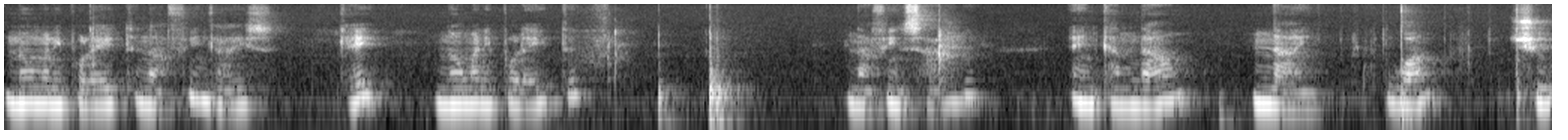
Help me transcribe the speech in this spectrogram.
No manipulate, nothing, guys. Okay? No manipulate. Nothing inside. And count down nine. One, two,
